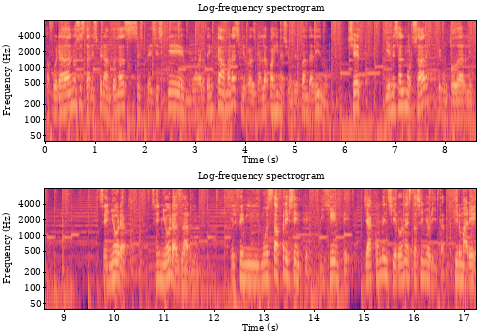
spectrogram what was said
Afuera nos están esperando las especies que muerden cámaras y rasgan la paginación del vandalismo. Chet, ¿vienes a almorzar? preguntó Darling. Señoras, señoras, Darling. El feminismo está presente, vigente. Ya convencieron a esta señorita. Firmaré.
